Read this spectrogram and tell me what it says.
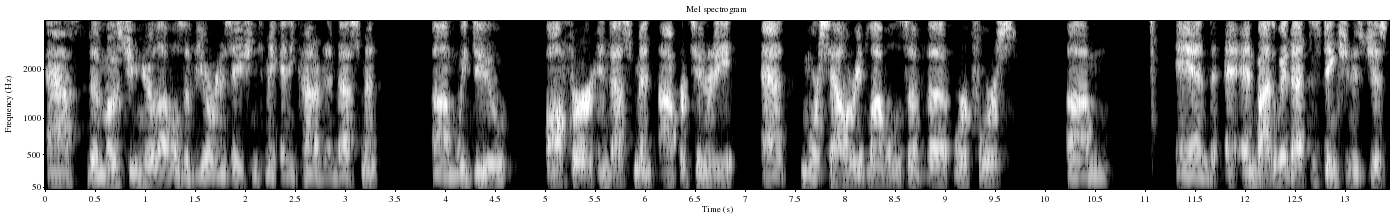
ask the most junior levels of the organization to make any kind of an investment. Um, we do offer investment opportunity at more salaried levels of the workforce. Um, and and by the way, that distinction is just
